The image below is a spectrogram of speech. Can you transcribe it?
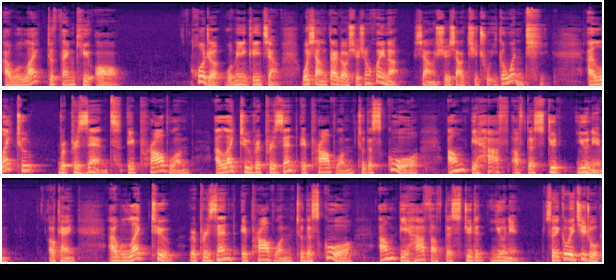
I would like to thank you all. 或者我们也可以讲，我想代表学生会呢，向学校提出一个问题。I like to represent a problem. I like to represent a problem to the school on behalf of the student union. Okay, I would like to represent a problem to the school on behalf of the student union. 所以各位记住，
